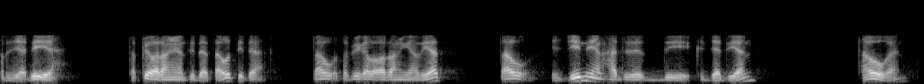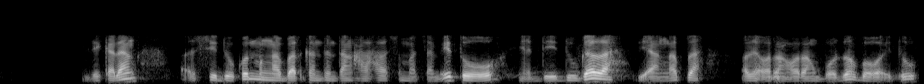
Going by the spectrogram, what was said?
terjadi ya. Tapi orang yang tidak tahu tidak tahu. Tapi kalau orang yang lihat tahu ya, jin yang hadir di kejadian tahu kan. Jadi kadang si dukun mengabarkan tentang hal-hal semacam itu, ya didugalah, dianggaplah oleh orang-orang bodoh bahwa itu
